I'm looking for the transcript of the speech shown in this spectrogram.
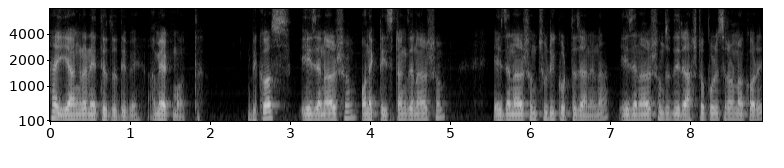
হ্যাঁ ইয়াংরা নেতৃত্ব দিবে, আমি একমত। বিকজ এই জেনারেশন অনেকটা স্ট্রং জেনারেশন, এই জেনারেশন চুরি করতে জানে না, এই জেনারেশন যদি রাষ্ট্র পরিচালনা করে,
